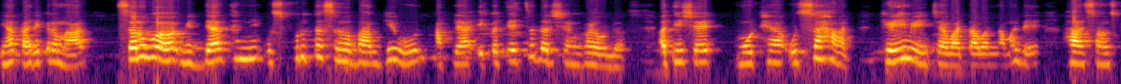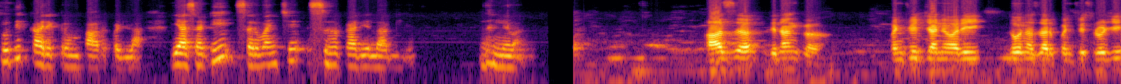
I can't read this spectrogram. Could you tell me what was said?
या कार्यक्रमात सर्व विद्यार्थ्यांनी उत्स्फूर्त सहभाग घेऊन आपल्या एकतेचं दर्शन घडवलं. अतिशय मोठ्या उत्साहात खेळीमेळीच्या वातावरणामध्ये हा सांस्कृतिक कार्यक्रम पार पडला. यासाठी सर्वांचे सहकार्य लाभले धन्यवाद. आज दिनांक पंचवीस जानेवारी दोन हजार पंचवीस रोजी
